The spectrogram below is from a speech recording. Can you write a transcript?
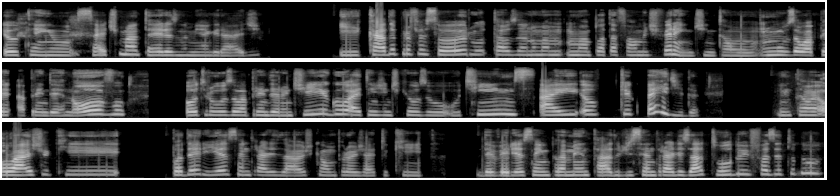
Eu tenho sete matérias na minha grade. E cada professor está usando uma, uma, plataforma diferente. Então, um usa o ap Aprender Novo, outro usa o Aprender Antigo, aí tem gente que usa o, o Teams, aí eu fico perdida. Então, eu acho que poderia centralizar, acho que é um projeto que deveria ser implementado de centralizar tudo e fazer tudo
